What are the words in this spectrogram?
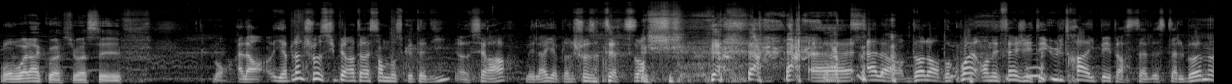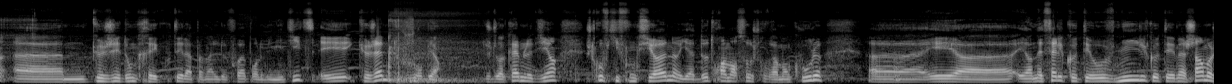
bon voilà, quoi, tu vois, c'est. Bon, alors, il y a plein de choses super intéressantes dans ce que tu as dit. Euh, c'est rare, mais là, il y a plein de choses intéressantes. Euh, alors, dans l'ordre. Donc, moi, en effet, j'ai été ultra hypé par cet, cet album, euh, que j'ai donc réécouté là pas mal de fois pour le mini-tits, et que j'aime toujours bien. Je dois quand même le dire. Je trouve qu'il fonctionne. Il y a deux, trois morceaux que je trouve vraiment cool. Euh, et, euh, et en effet, le côté ovni, le côté machin, moi,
